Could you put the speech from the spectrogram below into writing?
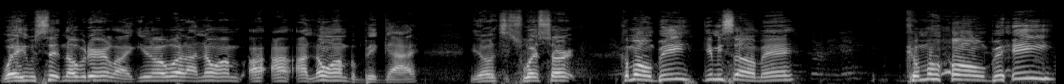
Where he was sitting over there, like, you know what? I know I'm, I, I, I know I'm a big guy. You know, it's a sweatshirt. Come on, B, give me some, man. Come on, B.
